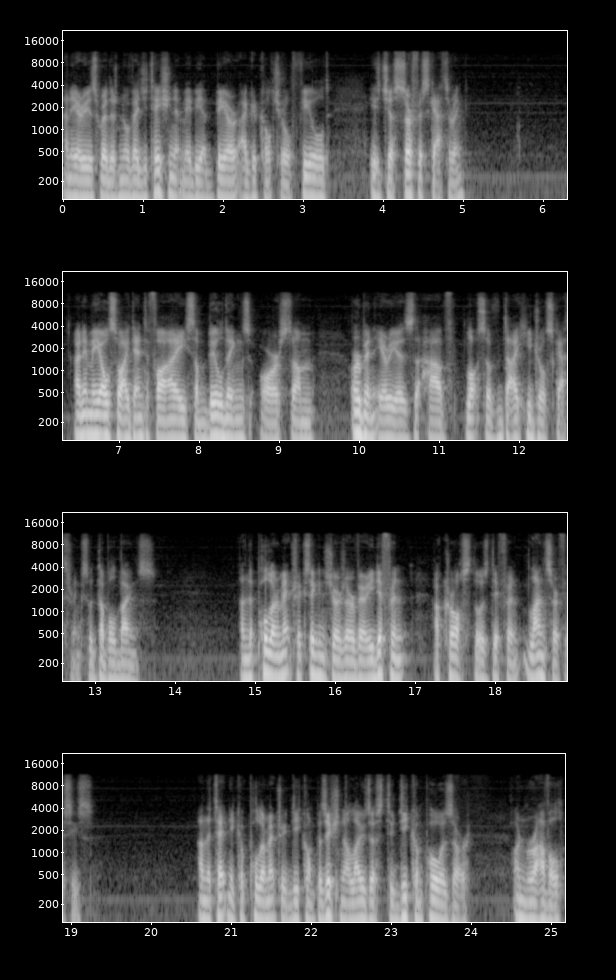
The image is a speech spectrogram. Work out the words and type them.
And areas where there's no vegetation, it may be a bare agricultural field, is just surface scattering and it may also identify some buildings or some urban areas that have lots of dihedral scattering, so double bounce. And the polarimetric signatures are very different across those different land surfaces. And the technique of polarimetric decomposition allows us to decompose or unravel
